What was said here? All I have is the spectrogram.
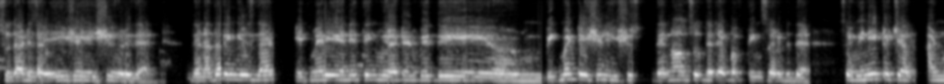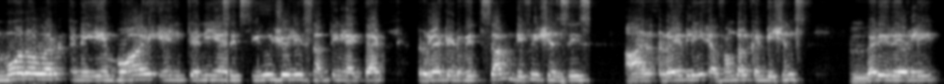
So that is a issue really there. Then other thing is that it may be anything related with the um, pigmentation issues. Then also the type of things will be there. So we need to check. And moreover, in a, a boy in 10 years, it's usually something like that related with some deficiencies or rarely uh, fungal conditions. Very rarely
